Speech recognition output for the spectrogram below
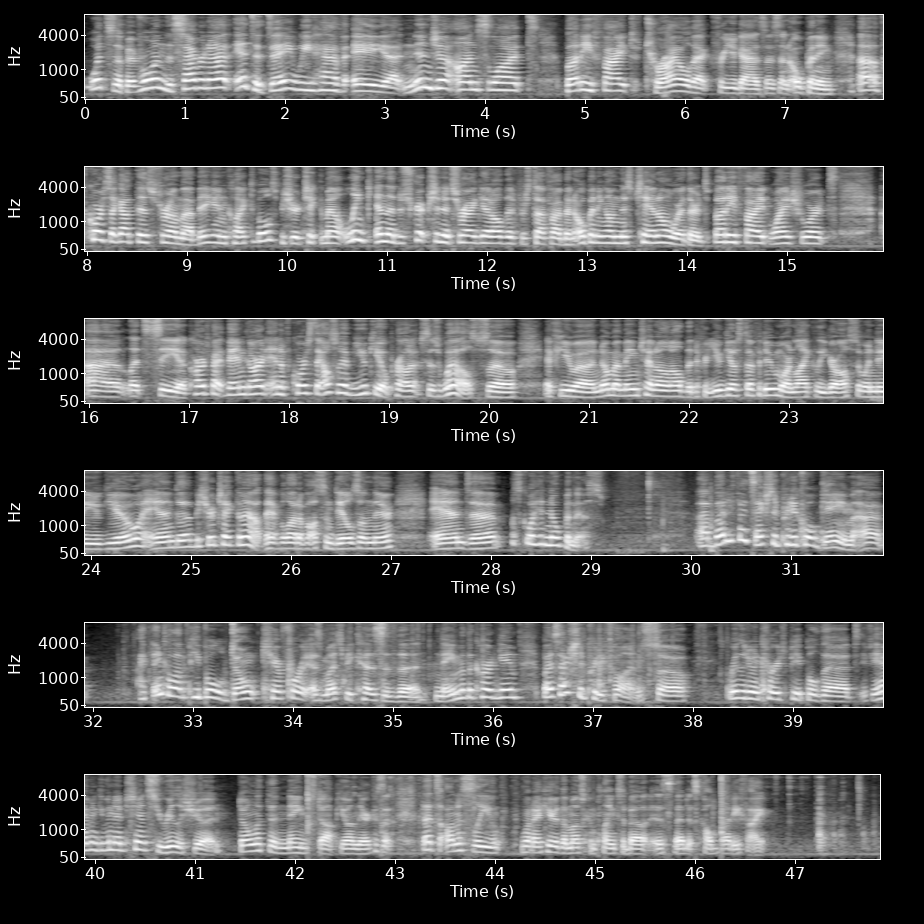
What's up everyone, the Cyberknight, and today we have a uh, Ninja Onslaught Buddy Fight Trial Deck for you guys as an opening. Uh, of course, I got this from uh, Big N Collectibles. Be sure to check them out. Link in the description. It's where I get all the different stuff I've been opening on this channel, whether it's Buddy Fight, Weiss Schwarz, uh, let's see, uh, Card Fight Vanguard, and of course they also have Yu-Gi-Oh! products as well. So if you uh, know my main channel and all the different Yu-Gi-Oh! stuff I do, more than likely you're also into Yu-Gi-Oh! And uh, be sure to check them out. They have a lot of awesome deals on there. And let's go ahead and open this. Uh, Buddy Fight's actually a pretty cool game. Uh, I think a lot of people don't care for it as much because of the name of the card game, but it's actually pretty fun, so I really do encourage people that if you haven't given it a chance, you really should. Don't let the name stop you on there, because that's honestly what I hear the most complaints about, is that it's called Buddy Fight.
